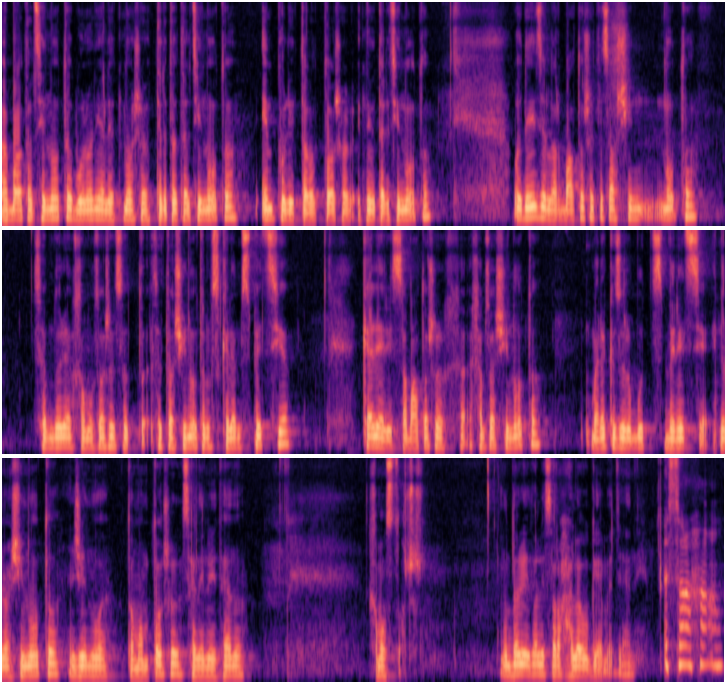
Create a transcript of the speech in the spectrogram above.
34 نقطة بولونيا ال 12 33 نقطة إمبولي ال 13 32 نقطة اودينيزي ال 14 29 نقطة سامبدوريا ال 15 ست- 26 نقطة نفس كلام سبيتسيا كالياري 17 خ- 25 نقطة مراكز الهبوط فينيسيا 22 نقطة جنوا 18 سالينيتانا 15 والدوري الإيطالي صراحة لو جامد يعني. الصراحة آه.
